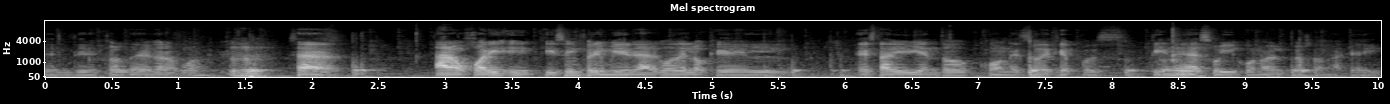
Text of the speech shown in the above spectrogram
del director de God of War. Ujú. O sea, a lo mejor y- y quiso imprimir algo de lo que él está viviendo con eso de que pues tiene a Ujú. su hijo, ¿no? El personaje ahí.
